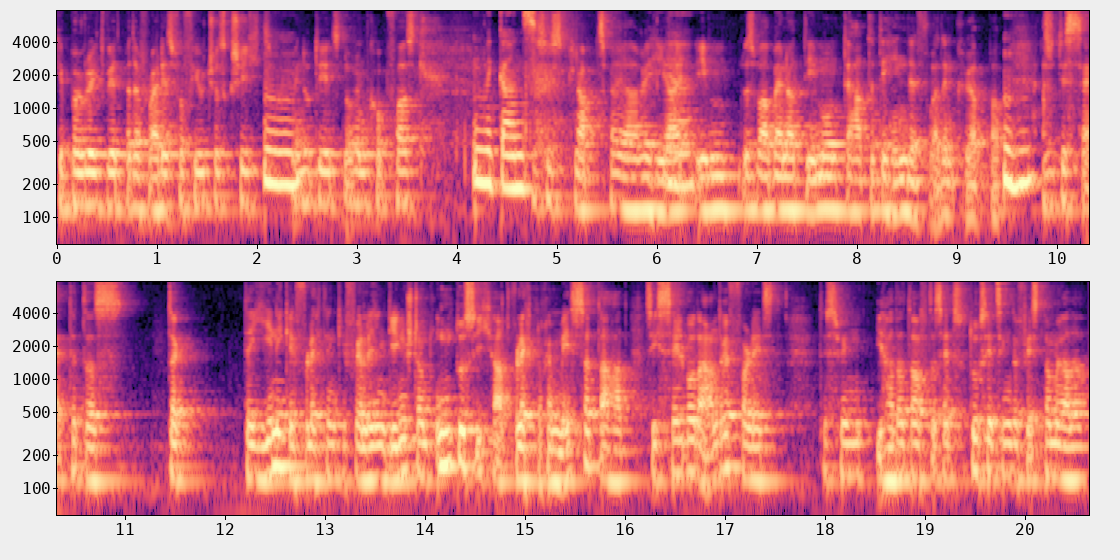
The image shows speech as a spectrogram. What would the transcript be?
geprügelt wird bei der Fridays for Futures Geschichte, wenn du die jetzt noch im Kopf hast, Nicht ganz. das ist knapp zwei Jahre her. Ja. Eben, das war bei einer Demo und der hatte die Hände vor dem Körper. Also die Seite, dass der, derjenige vielleicht einen gefährlichen Gegenstand unter sich hat, vielleicht noch ein Messer da hat, sich selber oder andere verletzt. Deswegen hat er da auf der Seite zur Durchsetzung der Festnahme hat er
